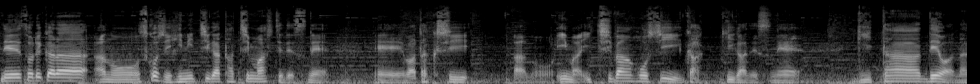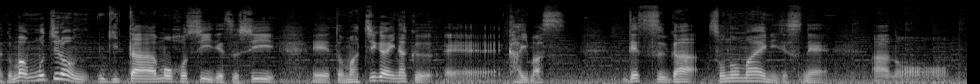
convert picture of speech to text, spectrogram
で、それから、あの、少し日にちが経ちましてですね、えー私、あの、今一番欲しい楽器がですね、ギターではなく、まあもちろんギターも欲しいですし、えーと、間違いなく、えー買います。ですが、その前にですね、あのー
